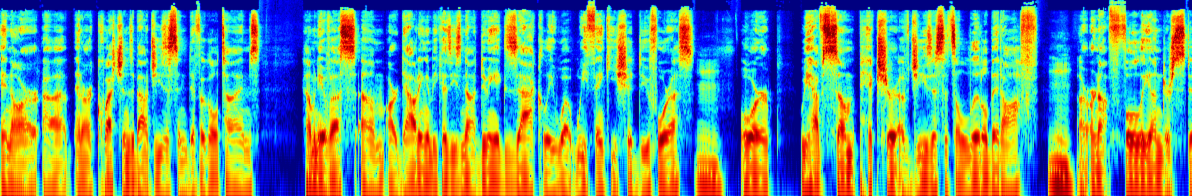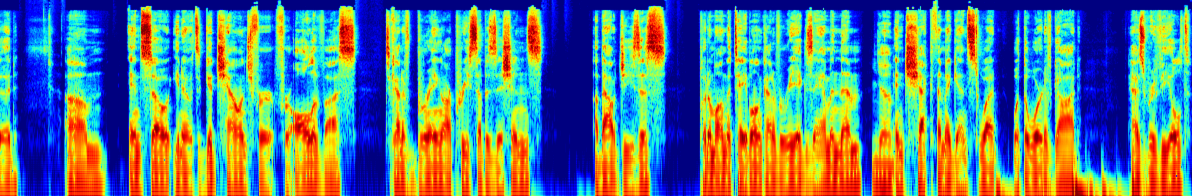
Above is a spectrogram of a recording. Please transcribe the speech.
in our, uh, in our questions about Jesus in difficult times, how many of us um, are doubting him because he's not doing exactly what we think he should do for us? Mm, Or we have some picture of Jesus that's a little bit off mm, or, or not fully understood. Um, and so, you know, it's a good challenge for for all of us to kind of bring our presuppositions about Jesus, put them on the table, and kind of re-examine them and check them against what what the Word of God has revealed.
